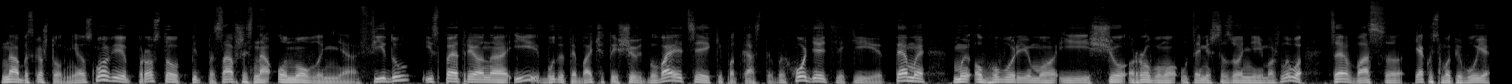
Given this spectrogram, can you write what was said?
на безкоштовній основі, просто підписавшись на оновлення фіду із Петріона, і будете бачити, що відбувається, які подкасти виходять, які теми ми обговорюємо і що робимо у це міжсезоння. І можливо, це вас е, якось мотивує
